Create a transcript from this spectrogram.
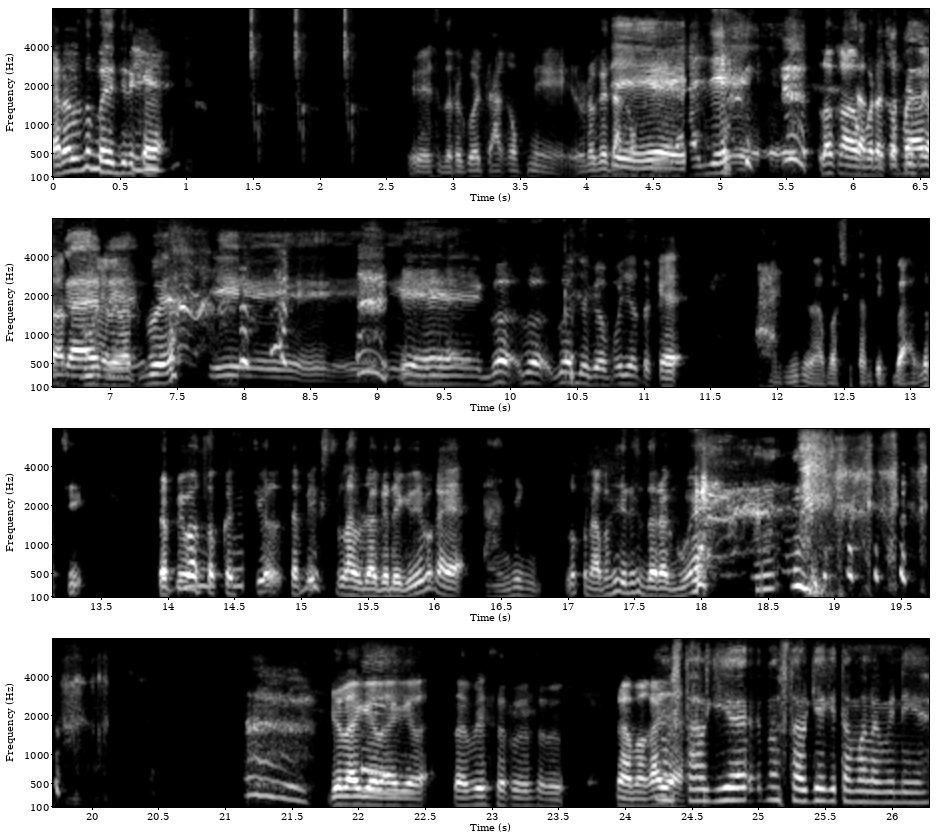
Karena lo tuh jadi jadi kayak, "Eh, saudara gue cakep nih, saudara gue cakep nih." Iya, Anjing. iya. Lo kalau mau deketin lewat gue, ya. lewat gue. Iya. Iya, gue gue gue juga punya tuh kayak, "Ah, ini kenapa sih cantik banget sih?" Tapi waktu Mhm. kecil, tapi setelah udah gede-gede mah kayak, "Anjing, lo kenapa sih jadi saudara gue?" Mhm. Gila gila gila. Tapi seru seru. Nah makanya Nostalgia nostalgia kita malam ini ya.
